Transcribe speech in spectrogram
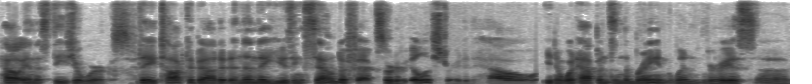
how anesthesia works. They talked about it and then they using sound effects sort of illustrated how, you know, what happens in the brain when various uh,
